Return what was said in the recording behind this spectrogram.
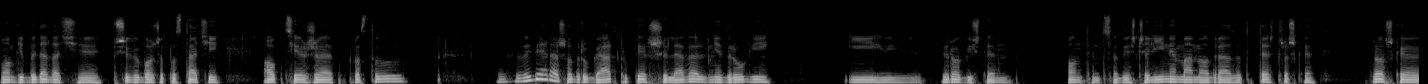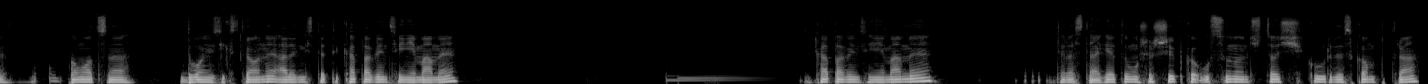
Mogliby dodać e, przy wyborze postaci opcję, że po prostu wybierasz od Rugartu pierwszy level, nie drugi i robisz ten content sobie. Jeszcze linę mamy od razu, to też troszkę, troszkę pomocna dłoń z ich strony, ale niestety kapa więcej nie mamy. Kapa więcej nie mamy. Teraz tak, ja tu muszę szybko usunąć coś, kurde, z komptra,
